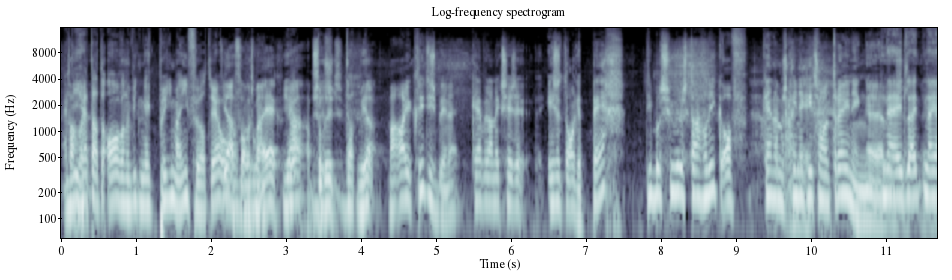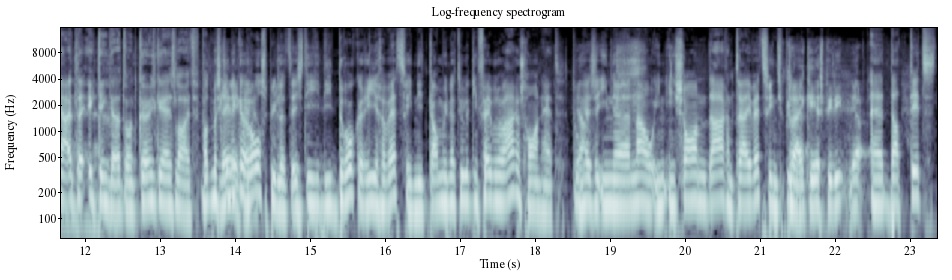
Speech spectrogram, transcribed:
En die had dat de oren week echt prima invult. Ja, Ja, volgens mij ook. Ja, absoluut. dus dat, Ja. Maar als je kritisch binnen, kunnen we dan ik zeggen, is het al je pech die blessures tegelijk? Of kennen misschien ook iets van een training? eh, Nee, het lijkt, nou ja, het, ik denk dat het door het keusgas leidt. Wat misschien Nee, ik een rol speelt, is die, die drokkerige wedstrijd. Die het Cambuur natuurlijk in februari gewoon had. Toen Ja. hebben ze in, eh, nou, in, in zo'n dagen drie wedstrijden spelen. Drie keer Speedy. Ja. Eh, dat dit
